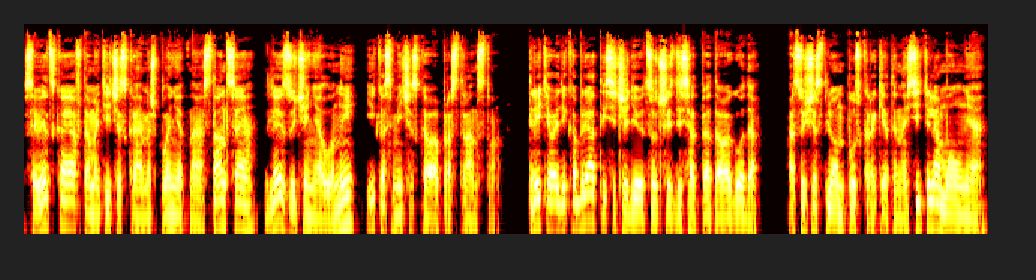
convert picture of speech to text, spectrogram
советская автоматическая межпланетная станция для изучения Луны и космического пространства. 3 декабря 1965 года осуществлен пуск ракеты-носителя «Молния»,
